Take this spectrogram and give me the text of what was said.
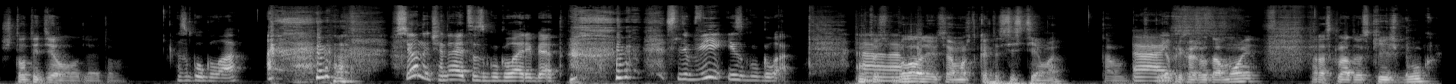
Что ты делала для этого? С Гугла. Все начинается с Гугла, ребят. С любви из Гугла. Ну, то есть, а. была ли у тебя, может, какая-то система? Там, я прихожу домой, раскладываю скетчбук,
